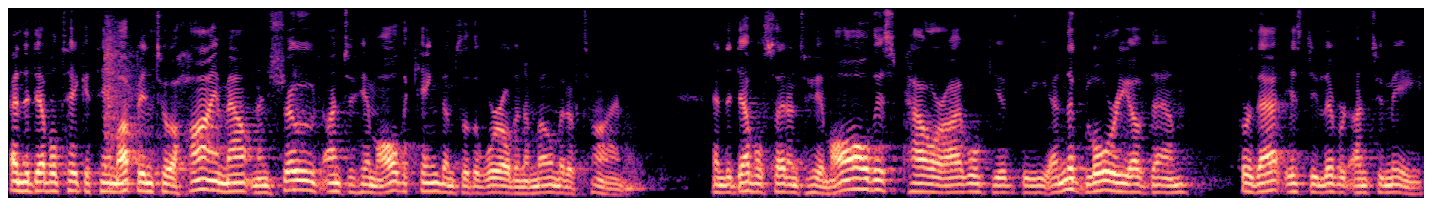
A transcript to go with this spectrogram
And the devil taketh him up into a high mountain and showed unto him all the kingdoms of the world in a moment of time. And the devil said unto him, All this power I will give thee, and the glory of them, for that is delivered unto me,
